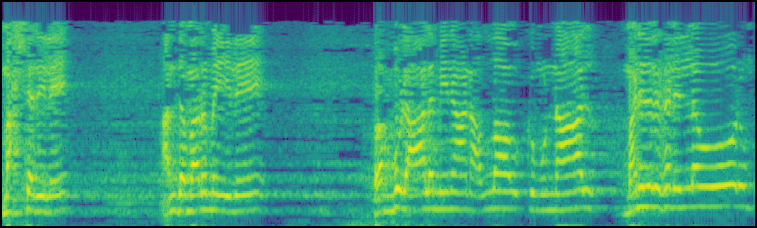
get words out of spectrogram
மஹரிலே அந்த மறுமையிலே ரப்புல் ஆலமீனான அல்லாவுக்கு முன்னால் மனிதர்கள் எல்லோரும்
